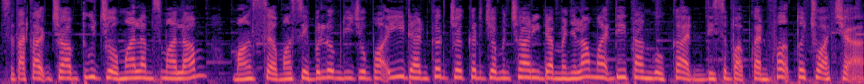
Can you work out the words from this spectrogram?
Setakat jam 7 malam semalam, mangsa masih belum dijumpai dan kerja-kerja mencari dan menyelamat ditangguhkan disebabkan faktor cuaca.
